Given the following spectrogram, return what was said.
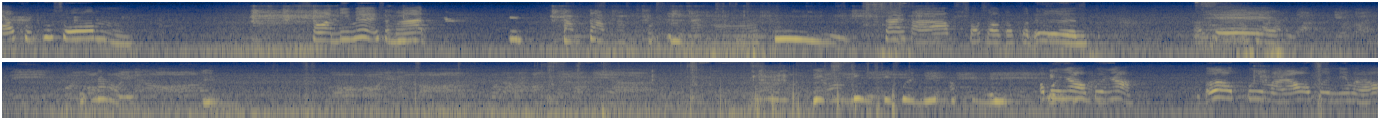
แล้วคุณผู้ชม สวัสดีแม่สมาร์ทต่ำต่ำกับคนอื่นนะคะผู้ใช่ครับสอสอกับคนอื่น โอเคเน่าเลยเดี๋ยวเอาดิติดปืนนี้เอาปืนเอาปืนเนี่ยเอาปืนเนี่ยเออเอาปืนมาแล้วเอาปืนนี้มาแล้ว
